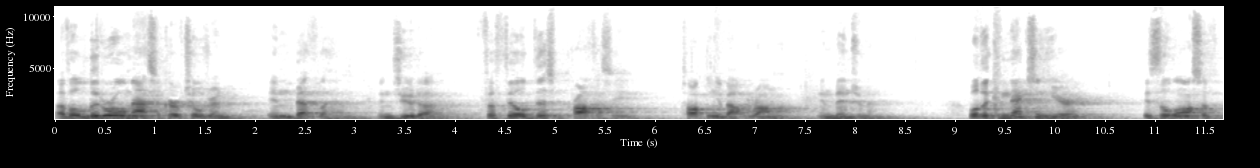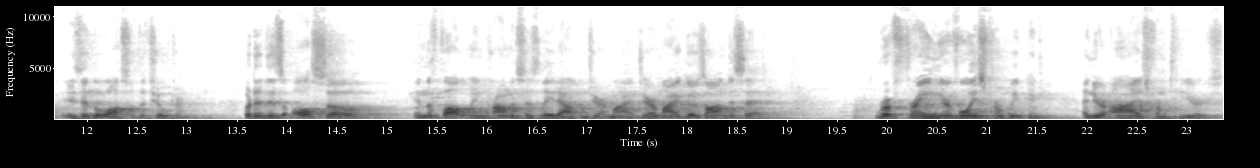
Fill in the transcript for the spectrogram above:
of a literal massacre of children in Bethlehem, in Judah, fulfill this prophecy talking about Ramah in Benjamin? Well, the connection here is, the loss of, is in the loss of the children. But it is also in the following promises laid out in Jeremiah. Jeremiah goes on to say, Refrain your voice from weeping and your eyes from tears,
